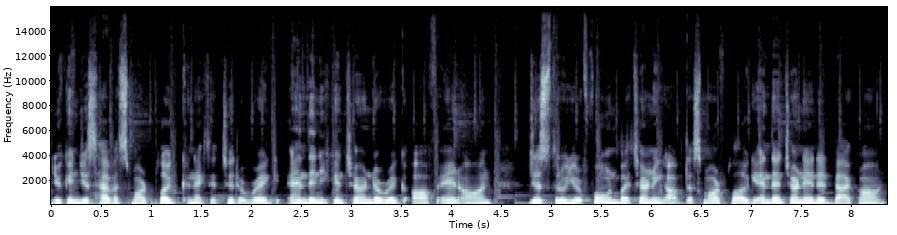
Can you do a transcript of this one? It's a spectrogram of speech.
You can just have a smart plug connected to the rig and then you can turn the rig off and on just through your phone by turning off the smart plug and then turning it back on.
